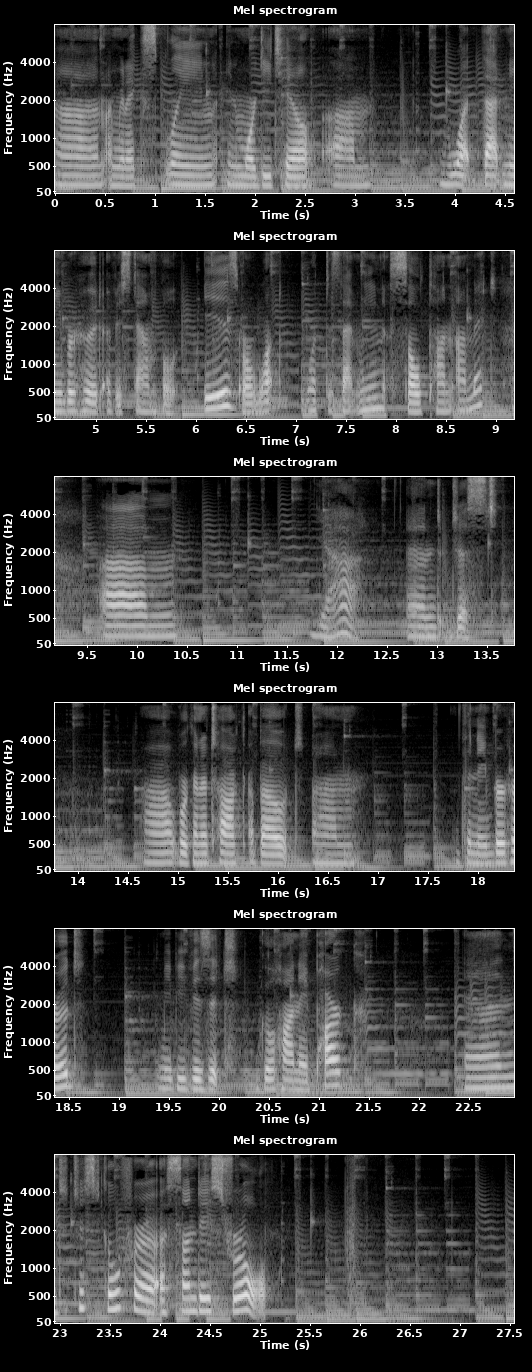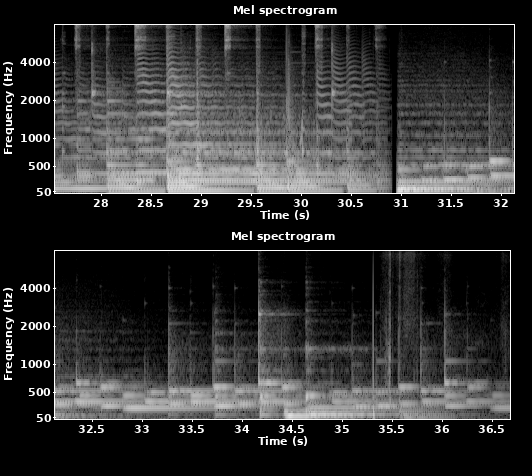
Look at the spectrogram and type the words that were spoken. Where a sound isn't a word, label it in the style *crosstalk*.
Um, I'm going to explain in more detail um, what that neighborhood of Istanbul is or what what does that mean, Sultanahmet. Um, yeah, and just uh, we're going to talk about um, the neighborhood, maybe visit Gulhane Park, and just go for a, a Sunday stroll.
